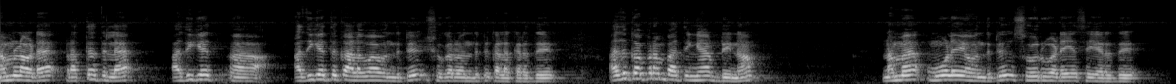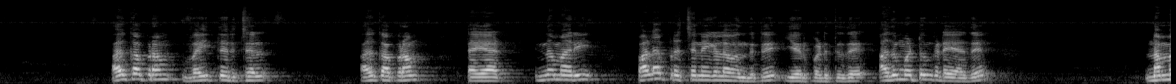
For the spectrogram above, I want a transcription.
நம்மளோட ரத்தத்தில் அதிக அதிகத்துக்கு அளவாக வந்துட்டு சுகர் வந்துட்டு கலக்கிறது. அதுக்கப்புறம் பார்த்தீங்க அப்படின்னா நம்ம மூளையை வந்துட்டு சோர்வடைய செய்கிறது அதுக்கப்புறம் வயிற்றுச்சல் அதுக்கப்புறம் டயர்ட். இந்த மாதிரி பல பிரச்சனைகளை வந்துட்டு ஏற்படுத்துது. அது மட்டும் கிடையாது. நம்ம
